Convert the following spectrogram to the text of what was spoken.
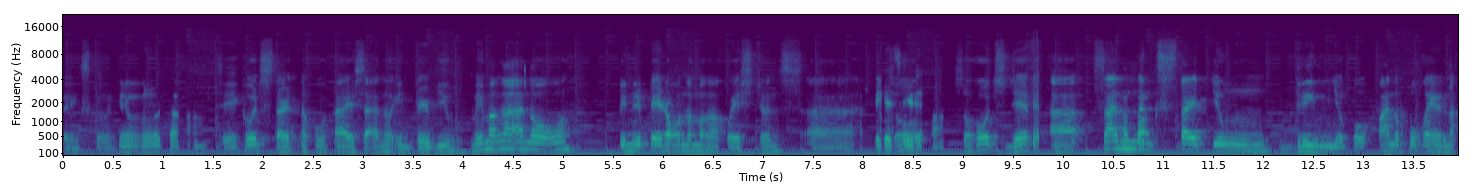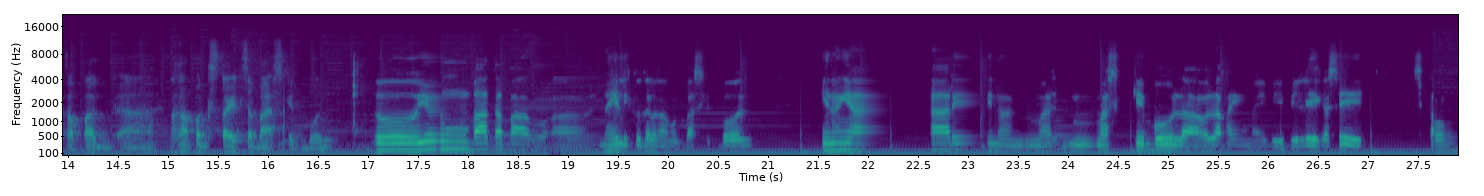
Thanks, Coach. Yo, Sige, Coach, start na po tayo sa ano interview. May mga ano ko, pinrepare ako ng mga questions. Uh, sige, so, sige. So, Coach Jeff, uh, saan Apa. nag-start yung dream nyo po? Paano po kayo nakapag, uh, nakapag-start sa basketball? So, yung bata pa ako, uh, mahilig ko talaga mag-basketball. Yung nangyari nun, mas, maski bola, wala kayong may bibili kasi ako,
